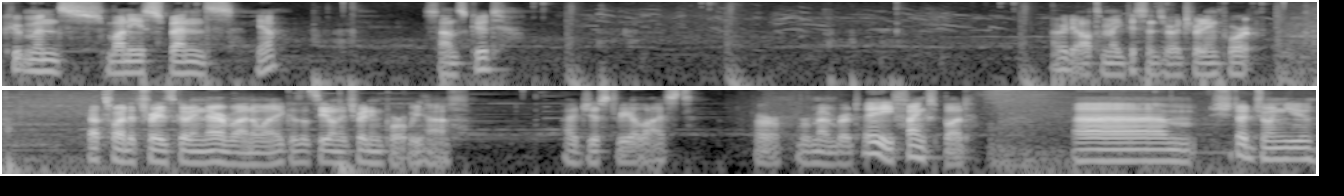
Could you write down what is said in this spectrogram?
Recruitment. Money is spent. Yep. Sounds good. I really ought to make this into a trading port. That's why the trade's going there, by the way, because that's the only trading port we have. I just realized. Or remembered. Hey, thanks, bud. Um, should I join you?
